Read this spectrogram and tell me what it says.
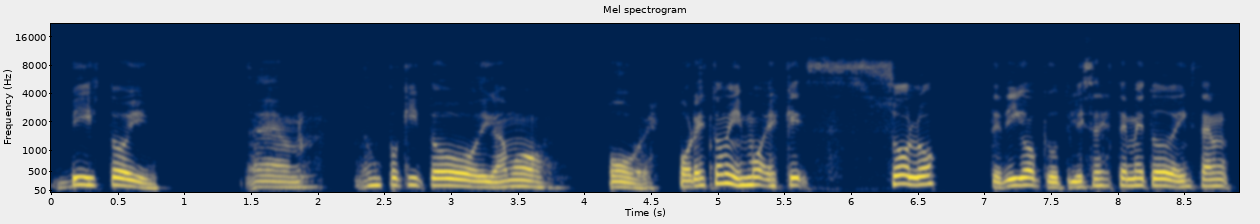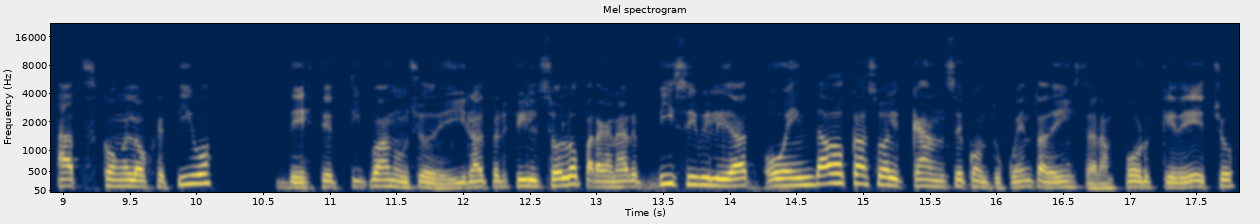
visto y em, es un poquito, digamos, pobre. Por esto mismo es que solo te digo que utilices este método de Instagram Ads con el objetivo de este tipo de anuncio de ir al perfil solo para ganar visibilidad o en dado caso alcance con tu cuenta de Instagram, porque de hecho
